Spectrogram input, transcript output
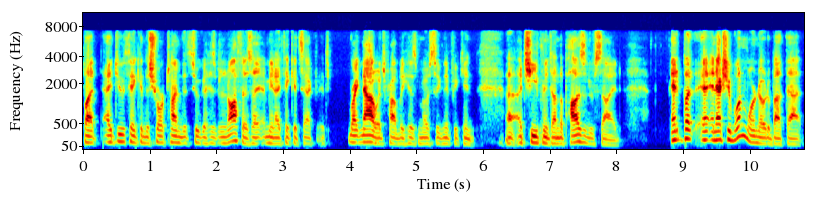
but I do think in the short time that Suga has been in office, I, I mean, I think it's it's right now it's probably his most significant uh, achievement on the positive side. And but and actually one more note about that,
